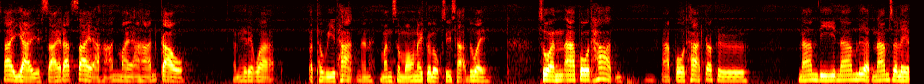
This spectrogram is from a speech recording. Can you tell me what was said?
ไส้ใหญ่ สายรัดไส้อาหารใหม่อาหารเก่า อันนี้เรียกว่าปฐวีธาตุนะนะมันสมองในกระโหลกศีรษะด้วย ส่วนอาโปธาตุอาโปธาตุก็คือน้ำดีน้ำเลือดน้ำเสลด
